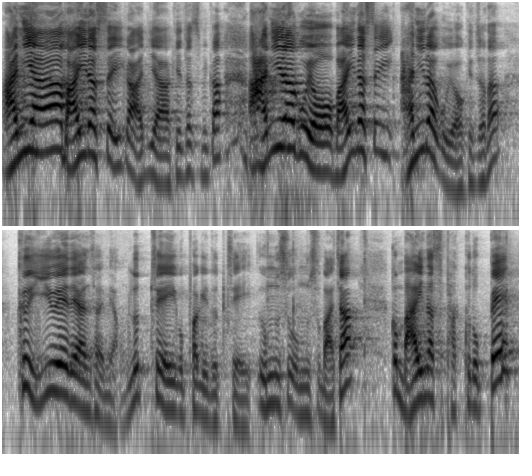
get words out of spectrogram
아니야. 마이너스 A가 아니야. 괜찮습니까? 아니라고요. 마이너스 A 아니라고요. 괜찮아? 그 이유에 대한 설명. 루트 A 곱하기 루트 A. 음수 음수 맞아? 그럼 마이너스 밖으로 빼.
